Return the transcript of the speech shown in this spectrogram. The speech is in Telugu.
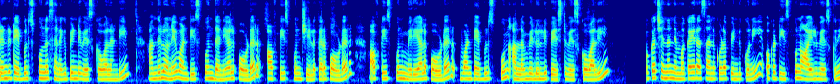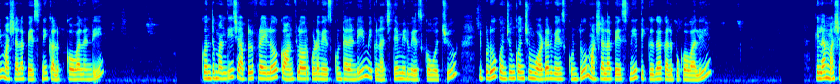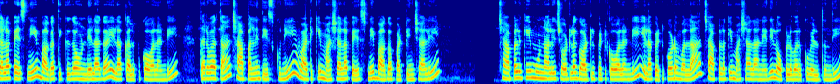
రెండు టేబుల్ స్పూన్ల శనగపిండి వేసుకోవాలండి. అందులోనే వన్ టీ స్పూన్ ధనియాల పౌడర్ హాఫ్ టీ స్పూన్ జీలకర్ర పౌడర్ హాఫ్ టీ స్పూన్ మిరియాల పౌడర్ వన్ టేబుల్ స్పూన్ అల్లం వెల్లుల్లి పేస్ట్ వేసుకోవాలి. ఒక చిన్న నిమ్మకాయ రసాన్ని కూడా పిండుకొని ఒక టీ స్పూన్ ఆయిల్ వేసుకుని మసాలా పేస్ట్ని కలుపుకోవాలండి. కొంతమంది చేపల ఫ్రైలో కార్న్ఫ్లవర్ కూడా వేసుకుంటారండి. మీకు నచ్చితే మీరు వేసుకోవచ్చు. ఇప్పుడు కొంచెం కొంచెం వాటర్ వేసుకుంటూ మసాలా పేస్ట్ని తిక్కుగా కలుపుకోవాలి. ఇలా మసాలా పేస్ట్ని బాగా తిక్కుగా ఉండేలాగా ఇలా కలుపుకోవాలండి. తర్వాత చేపల్ని తీసుకుని వాటికి మసాలా పేస్ట్ని బాగా పట్టించాలి. చేపలకి మూడు నాలుగు చోట్ల ఘాట్లు పెట్టుకోవాలండి. ఇలా పెట్టుకోవడం వల్ల చేపలకి మసాలా అనేది లోపల వరకు వెళ్తుంది.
